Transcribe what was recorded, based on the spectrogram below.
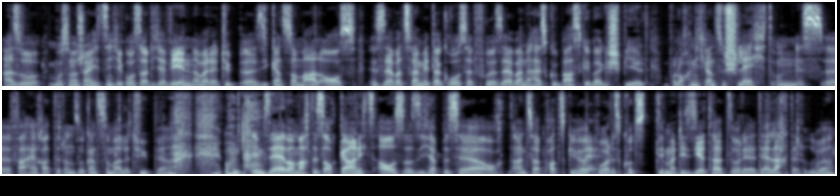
Also muss man wahrscheinlich jetzt nicht hier großartig erwähnen, aber der Typ äh, sieht ganz normal aus, ist selber zwei Meter groß, hat früher selber in der Highschool Basketball gespielt, wohl auch nicht ganz so schlecht und ist ist äh, verheiratet und so ganz normaler Typ, ja. Und ihm selber macht es auch gar nichts aus. Also ich habe bisher auch ein, zwei Pots gehört, nee. wo er das kurz thematisiert hat, so der, der lacht darüber.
